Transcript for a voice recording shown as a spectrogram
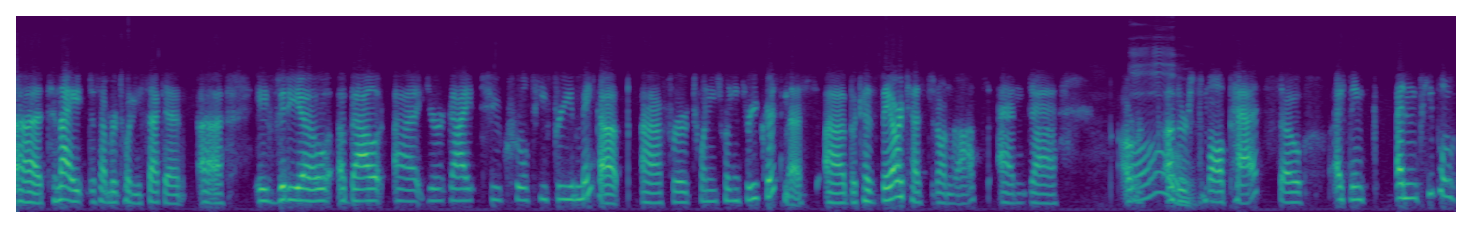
uh, tonight, December 22nd, uh, a video about uh, your guide to cruelty-free makeup uh, for 2023 Christmas uh, because they are tested on rats and uh, oh. other small pets. So I think and people,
